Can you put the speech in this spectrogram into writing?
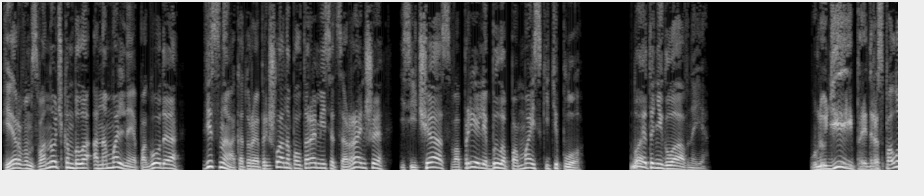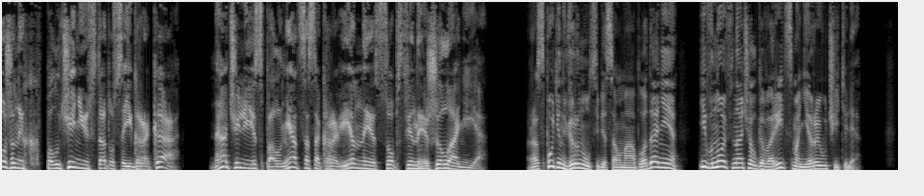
Первым звоночком была аномальная погода, весна, которая пришла на полтора месяца раньше, и сейчас, в апреле, было по-майски тепло. Но это не главное. У людей, предрасположенных к получению статуса игрока, начали исполняться сокровенные собственные желания. Распутин вернул себе самообладание и вновь начал говорить с манерой учителя.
